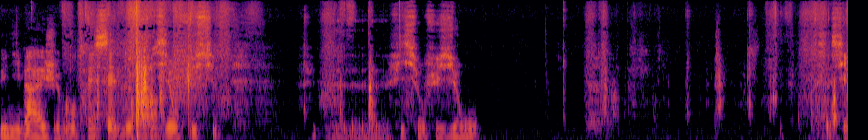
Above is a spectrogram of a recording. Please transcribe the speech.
une image. Je vais montrer celle de Fusion, Fusion, Fission, Fusion. Ça c'est.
